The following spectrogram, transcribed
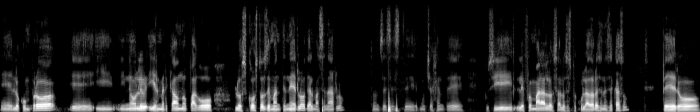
eh, lo compró eh, y, y, no le, y el mercado no pagó los costos de mantenerlo, de almacenarlo. Entonces, este, mucha gente, pues sí, le fue mal a los, a los especuladores en ese caso, pero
